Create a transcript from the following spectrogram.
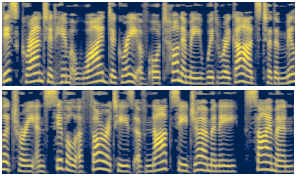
This granted him a wide degree of autonomy with regards to the military and civil authorities of Nazi Germany. Simon,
